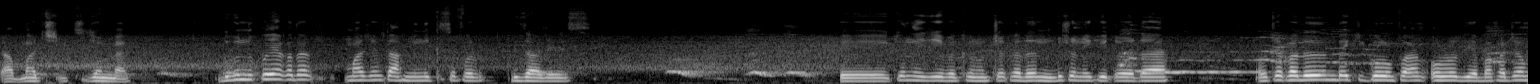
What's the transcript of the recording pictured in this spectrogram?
Ya maç biteceğim ben. Bugünlük buraya kadar maçın tahmini 2-0 biz alacağız. Ee, kendinize iyi bakın. Hoşçakalın. Bir sonraki videoda Hoşçakalın. Belki golüm falan olur diye bakacağım.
